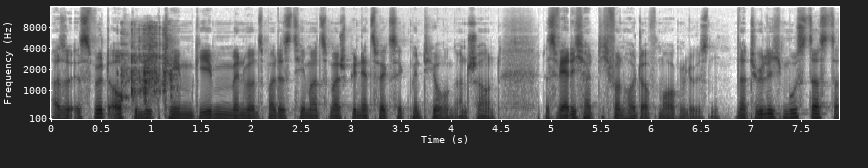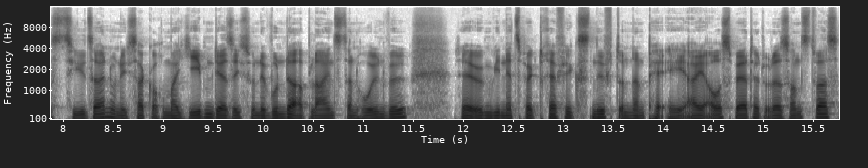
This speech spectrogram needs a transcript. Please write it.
Also es wird auch genug Themen geben, wenn wir uns mal das Thema zum Beispiel Netzwerksegmentierung anschauen. Das werde ich halt nicht von heute auf morgen lösen. Natürlich muss das das Ziel sein und ich sage auch immer jedem, der sich so eine Wunder-Appliance dann holen will, der irgendwie Netzwerk-Traffic snifft und dann per AI auswertet oder sonst was,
